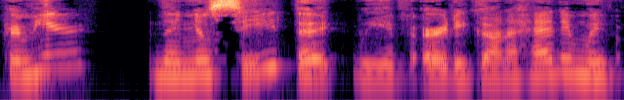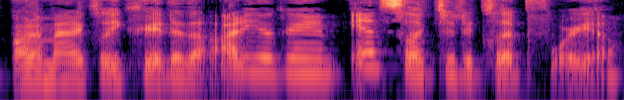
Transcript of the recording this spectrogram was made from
From here, then you'll see that we've already gone ahead and we've automatically created the audiogram and selected a clip for you.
